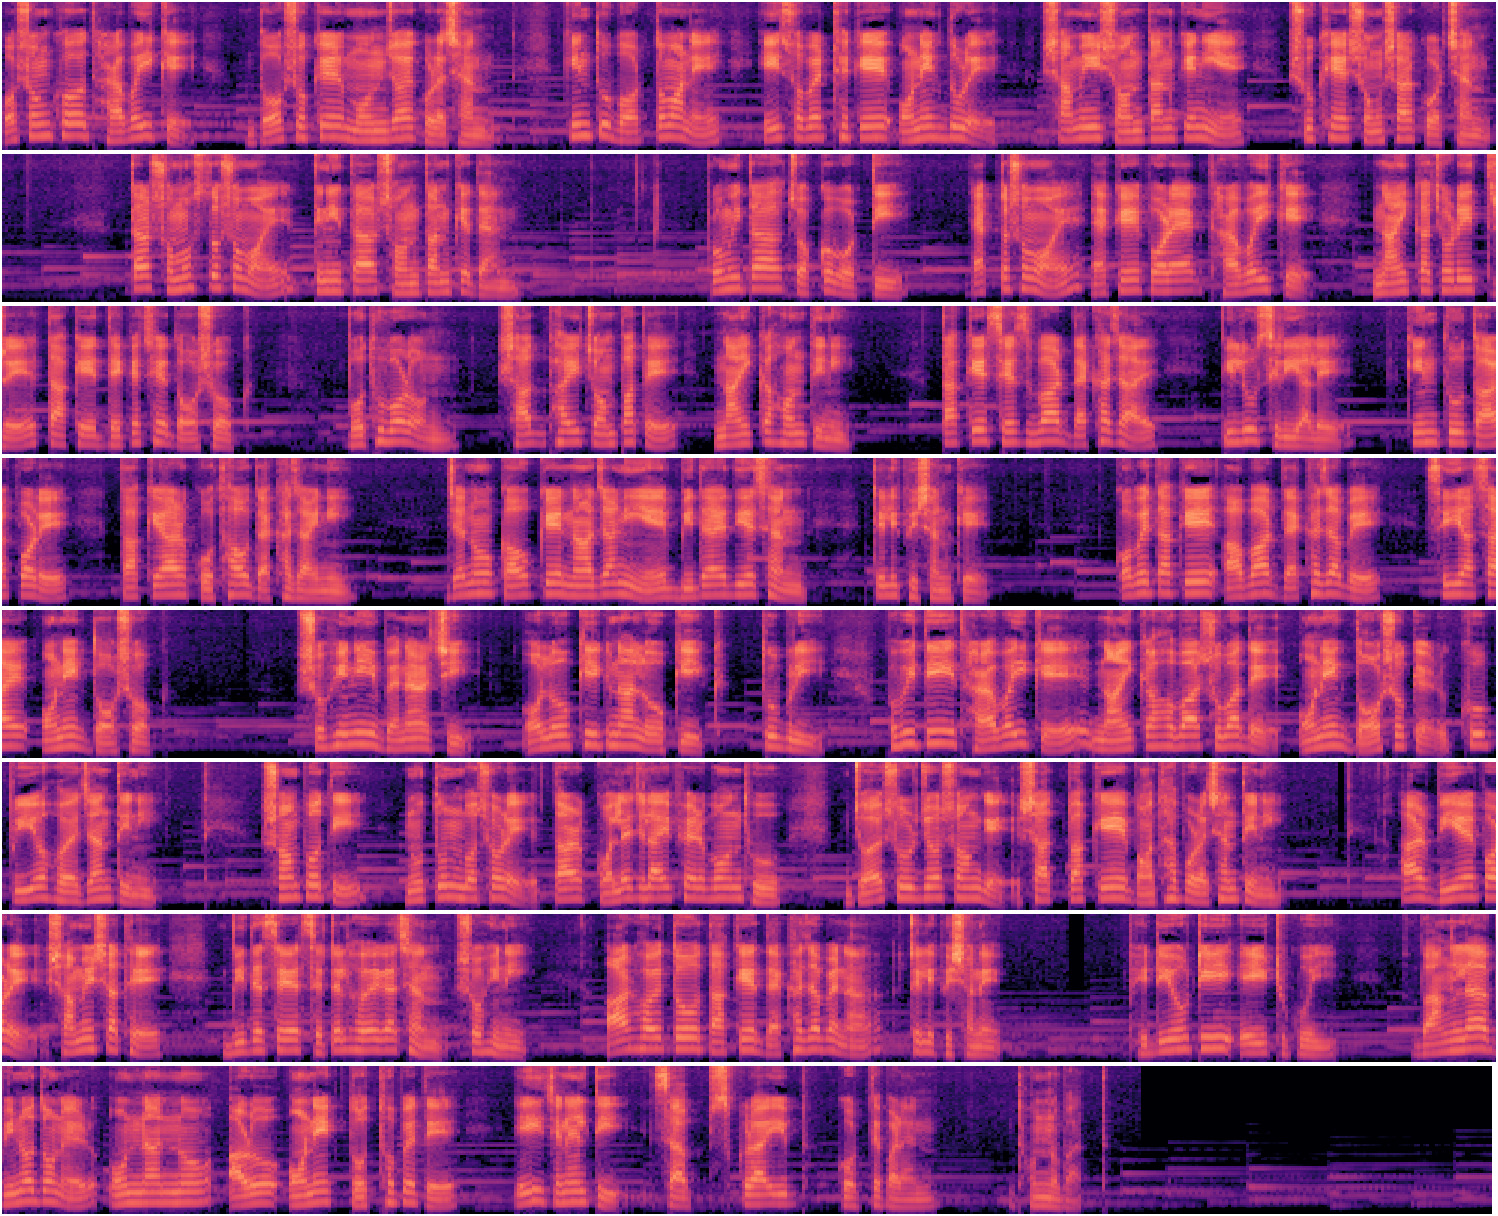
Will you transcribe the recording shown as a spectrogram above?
অসংখ্য ধারাবাহিকে দর্শকের মন জয় করেছেন। কিন্তু বর্তমানে এই সবের থেকে অনেক দূরে স্বামী সন্তানকে নিয়ে সুখে সংসার করছেন। তার সমস্ত সময় তিনি তার সন্তানকে দেন। প্রমিতা চক্রবর্তী একটা সময় একের পর এক ধারাবাহিকে নায়িকা চরিত্রে তাকে দেখেছে দর্শক। বধুবরণ, সাত ভাই চম্পাতে নায়িকা হন তিনি। তাকে শেষবার দেখা যায় পিলু সিরিয়ালে, কিন্তু তারপরে তাকে আর কোথাও দেখা যায়নি। যেন কাউকে না জানিয়ে বিদায় দিয়েছেন টেলিভিশনকে। কবে তাকে আবার দেখা যাবে সেই আশায় অনেক দর্শক। সোহিনী ব্যানার্জি, অলৌকিক না লৌকিক, তুবড়ি, প্রভৃতি ধারাবাহিকে নায়িকা হবার সুবাদে অনেক দর্শকের খুব প্রিয় হয়ে যান তিনি। সম্প্রতি নতুন বছরে তার কলেজ লাইফের বন্ধু জয়সূর্যর সঙ্গে সাত পাকে বাঁধা পড়েছেন তিনি। আর বিয়ের পরে স্বামীর সাথে বিদেশে সেটেল হয়ে গেছেন সোহিনী। আর হয়তো তাকে দেখা যাবে না টেলিভিশনে। ভিডিওটি এইটুকুই। বাংলা বিনোদনের অন্যান্য আরও অনেক তথ্য পেতে এই চ্যানেলটি সাবস্ক্রাইব করতে পারেন। ধন্যবাদ।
